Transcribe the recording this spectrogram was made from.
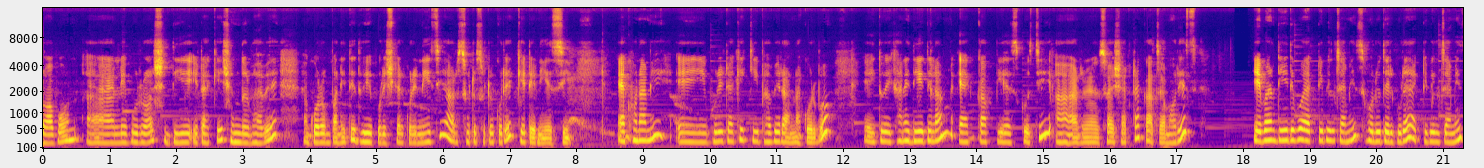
লবণ লেবুর রস দিয়ে এটাকে সুন্দরভাবে গরম পানিতে ধুয়ে পরিষ্কার করে নিয়েছি আর ছোট ছোট করে কেটে নিয়েছি। এখন আমি এই ভুঁড়িটাকে কীভাবে রান্না করব? এই তো এখানে দিয়ে দিলাম এক কাপ পেঁয়াজ কুচি আর ছয় সাতটা কাঁচামরিচ। এবার দিয়ে দেবো এক টেবিল চামচ হলুদের গুঁড়া, এক টেবিল চামচ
